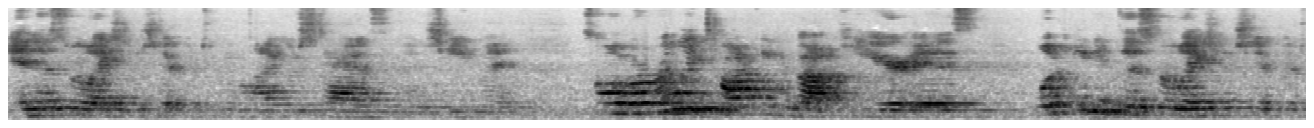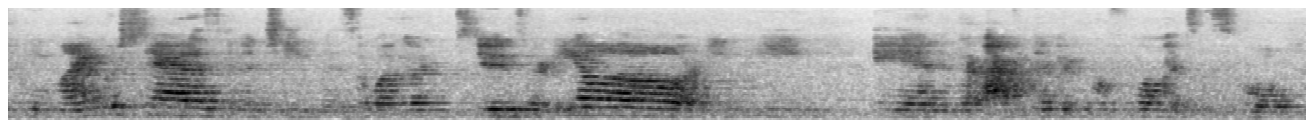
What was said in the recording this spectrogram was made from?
in this relationship between language status and achievement. So what we're really talking about here is looking at this relationship between language status and achievement. So whether students are ELL or EP and their academic performance in school,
